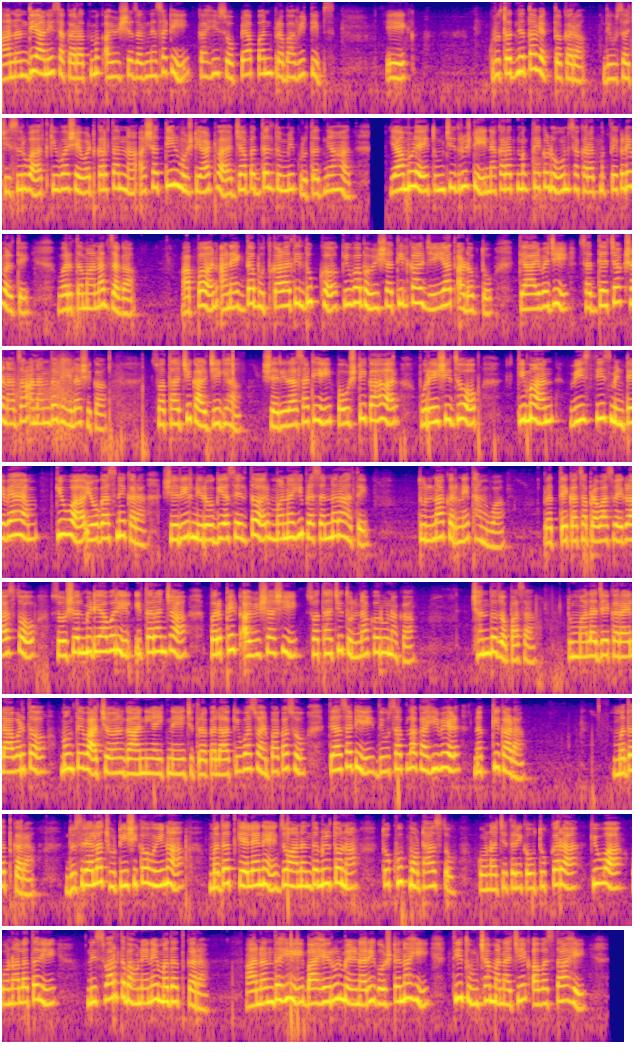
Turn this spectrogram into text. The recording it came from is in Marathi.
आनंदी आणि सकारात्मक आयुष्य जगण्यासाठी काही सोप्या पण प्रभावी टिप्स. एक कृतज्ञता व्यक्त करा. दिवसाची सुरुवात किंवा शेवट करताना अशा तीन गोष्टी आठवा ज्याबद्दल तुम्ही कृतज्ञ आहात. यामुळे तुमची दृष्टी नकारात्मकतेकडून सकारात्मकतेकडे वळते. वर्तमानात जगा. आपण अनेकदा भूतकाळातील दुःख किंवा भविष्यातील काळजी यात अडकतो. त्याऐवजी सध्याच्या क्षणाचा आनंद घ्यायला शिका. स्वतःची काळजी घ्या. शरीरासाठी पौष्टिक आहार पुरेशी झोप किमान वीस तीस मिनटे व्यायाम किंवा योगासने करा. शरीर निरोगी असेल तर मनही प्रसन्न राहते. तुलना करणे थांबवा. प्रत्येकाचा प्रवास वेगळा असतो सोशल मीडियावरील इतरांच्या परफेक्ट आयुष्याशी स्वतःची तुलना करू नका. छंद जोपासा. तुम्हाला जे करायला आवडतं मग ते वाचन गाणी ऐकणे चित्रकला किंवा स्वयंपाक असो त्यासाठी दिवसातला काही वेळ नक्की काढा. मदत करा. दुसऱ्याला छोटीशी का होईना मदत केल्याने जो आनंद मिळतो ना तो खूप मोठा असतो. कोणाचे तरी कौतुक करा किंवा कोणाला तरी निस्वार्थ भावनेने मदत करा. आनंद ही बाहेरून मिळणारी गोष्ट नाही ती तुमच्या मनाची एक अवस्था आहे.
